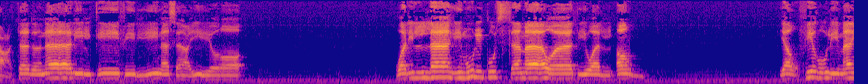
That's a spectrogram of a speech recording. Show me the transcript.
اعتدنا للكافرين سعيرا ولله ملك السماوات والارض يغفر لمن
